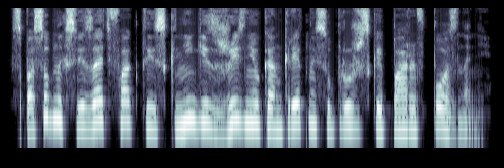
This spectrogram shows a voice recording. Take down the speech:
способных связать факты из книги с жизнью конкретной супружеской пары в Познани.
